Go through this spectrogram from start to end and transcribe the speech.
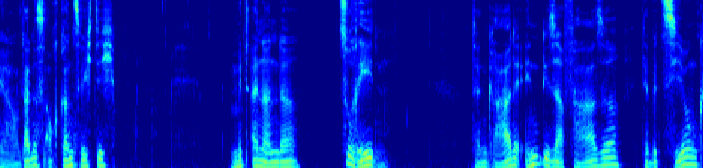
Ja, und dann ist auch ganz wichtig, miteinander zu reden. Denn gerade in dieser Phase der Beziehung,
